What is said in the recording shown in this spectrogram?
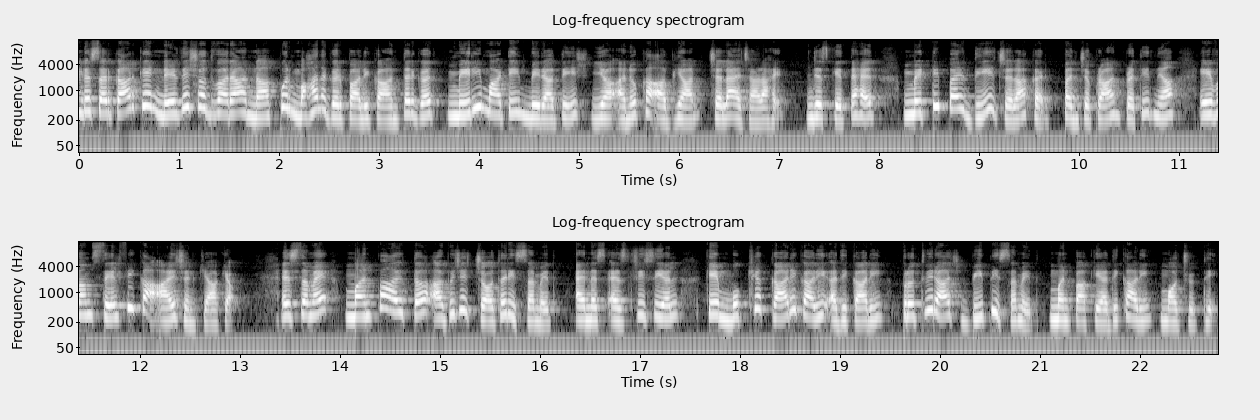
केंद्र सरकार के निर्देशों द्वारा नागपुर महानगर पालिका अंतर्गत मेरी माटी, मेरा देश यह अनोखा अभियान चलाया जा रहा है, जिसके तहत मिट्टी पर दिए जलाकर पंचप्राण प्रतिज्ञा एवं सेल्फी का आयोजन किया गया। इस समय मनपा आयुक्त अभिजीत चौधरी समेत एनएसएसडीसीएल के मुख्य कार्यकारी अधिकारी पृथ्वीराज बीपी समेत मनपा के अधिकारी मौजूद थे।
